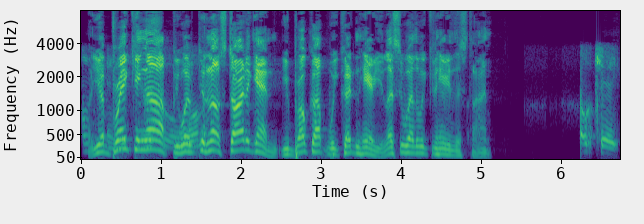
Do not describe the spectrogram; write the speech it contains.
Oh, you're breaking up. You no, start again. You broke up. We couldn't hear you. Let's see whether we can hear you this time. Okay,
